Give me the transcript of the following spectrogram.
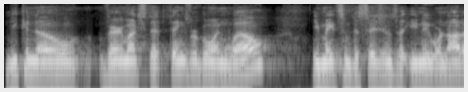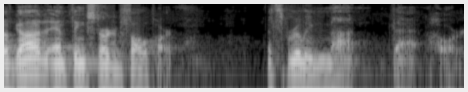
You can know very much that things were going well. You made some decisions that you knew were not of God, and things started to fall apart. It's really not that hard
